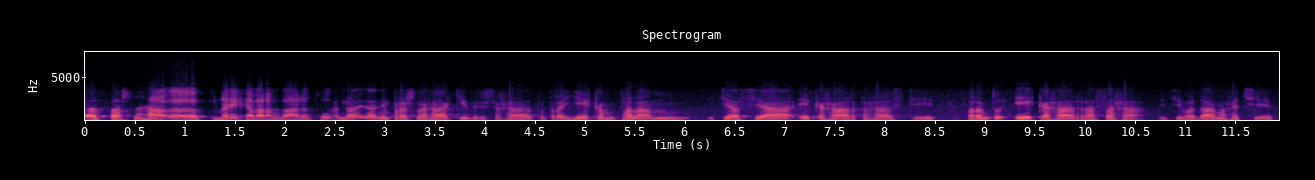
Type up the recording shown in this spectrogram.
प्रश्नः पुनरेकवारं वदतु इदानीं प्रश्नः कीदृशः? तत्र एकं फलम् इत्यस्य एकः अर्थः अस्ति परन्तु एकः रसः इति वदामः चेत्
